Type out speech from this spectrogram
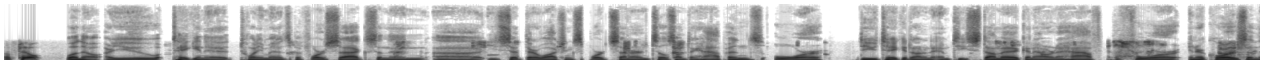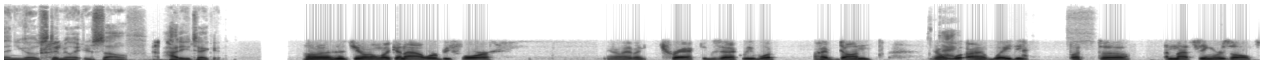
a pill. Well, no. Are you taking it 20 minutes before sex and then uh, you sit there watching Sports Center until something happens, or do you take it on an empty stomach an hour and a half before intercourse and then you go stimulate yourself? How do you take it? Uh, you know, like an hour before. You know, I haven't tracked exactly what I've done. You know, okay. uh, waiting, but uh, I'm not seeing results.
